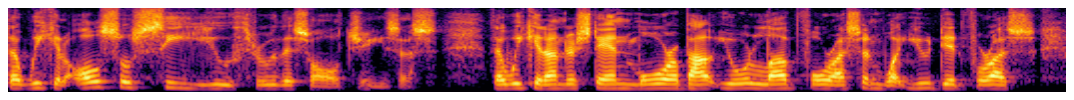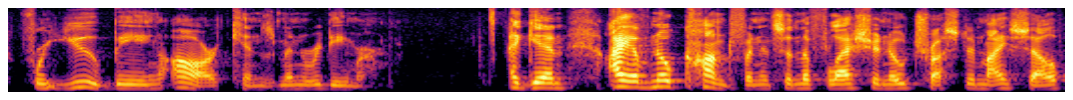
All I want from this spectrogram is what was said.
that we could also see you through this all, Jesus. That we could understand more about your love for us and what you did for us, for you being our kinsman redeemer. Again, I have no confidence in the flesh and no trust in myself,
